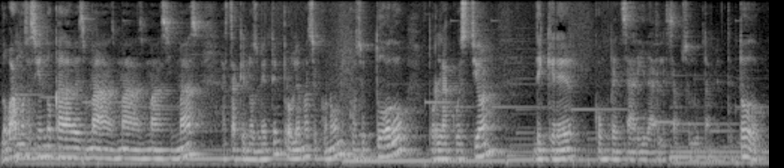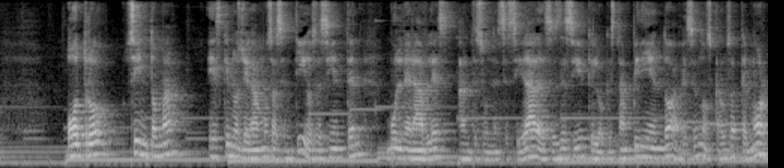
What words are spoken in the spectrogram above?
lo vamos haciendo cada vez más, más, más y más hasta que nos meten problemas económicos todo por la cuestión de querer compensar y darles absolutamente todo. Otro síntoma es que nos llegamos a sentir o se sienten vulnerables ante sus necesidades. Es decir, que lo que están pidiendo a veces nos causa temor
